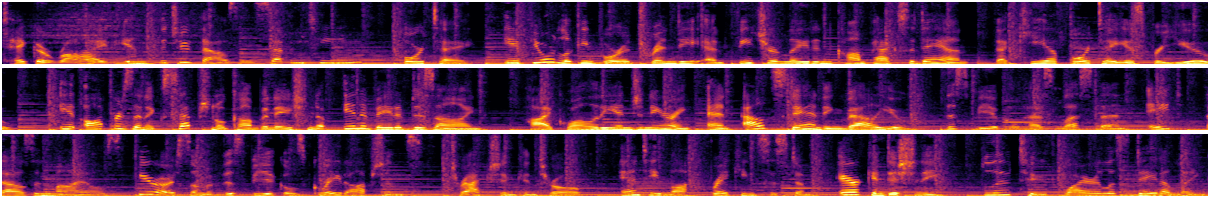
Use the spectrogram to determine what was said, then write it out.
Take a ride in the 2017 Forte. If you're looking for a trendy and feature-laden compact sedan, the Kia Forte is for you. It offers an exceptional combination of innovative design, high quality engineering, and outstanding value. This vehicle has less than 8,000 miles. Here are some of this vehicle's great options. Traction control, anti-lock braking system, air conditioning, Bluetooth wireless data link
